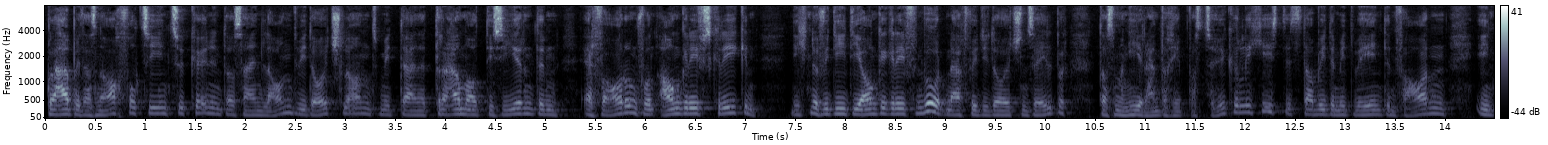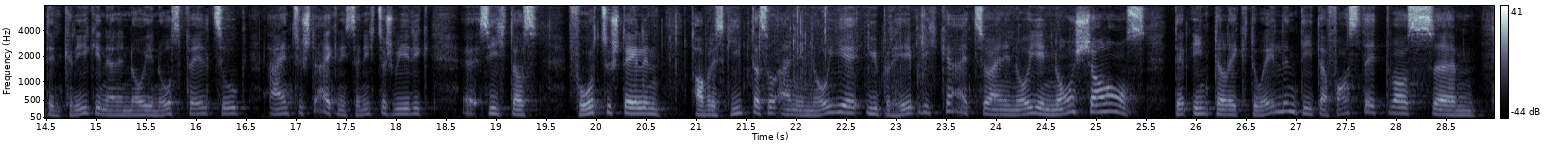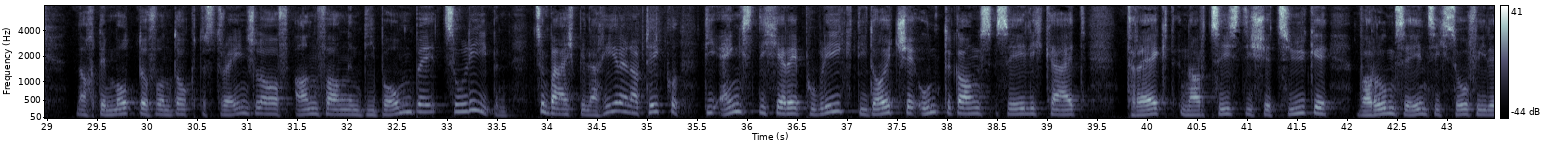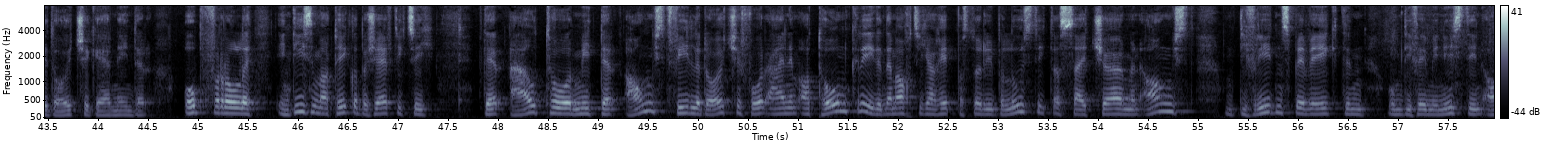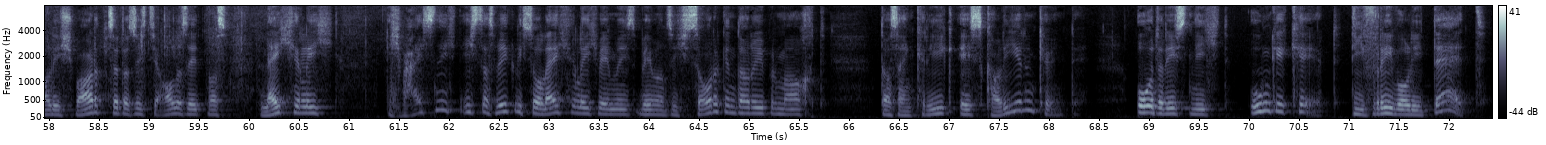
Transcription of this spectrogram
glaube das nachvollziehen zu können, dass ein Land wie Deutschland mit einer traumatisierenden Erfahrung von Angriffskriegen nicht nur für die, die angegriffen wurden, auch für die Deutschen selber, dass man hier einfach etwas zögerlich ist, jetzt da wieder mit wehenden Fahnen in den Krieg, in einen neuen Ostfeldzug einzusteigen. Ist ja nicht so schwierig, äh, sich das vorzustellen, aber es gibt da so eine neue Überheblichkeit, so eine neue Nonchalance der Intellektuellen, die da fast etwas ähm, nach dem Motto von Dr. Strangelove anfangen, die Bombe zu lieben. Zum Beispiel auch hier ein Artikel, die ängstliche Republik, die deutsche Untergangsseligkeit trägt narzisstische Züge. Warum sehen sich so viele Deutsche gerne in der Opferrolle? In diesem Artikel beschäftigt sich der Autor mit der Angst vieler Deutscher vor einem Atomkrieg. Und er macht sich auch etwas darüber lustig, dass seit German Angst und die Friedensbewegten um die Feministin Alice Schwarzer, das ist ja alles etwas lächerlich. Ich weiß nicht, ist das wirklich so lächerlich, wenn man, wenn man sich Sorgen darüber macht, dass ein Krieg eskalieren könnte? Oder ist nicht umgekehrt die Frivolität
